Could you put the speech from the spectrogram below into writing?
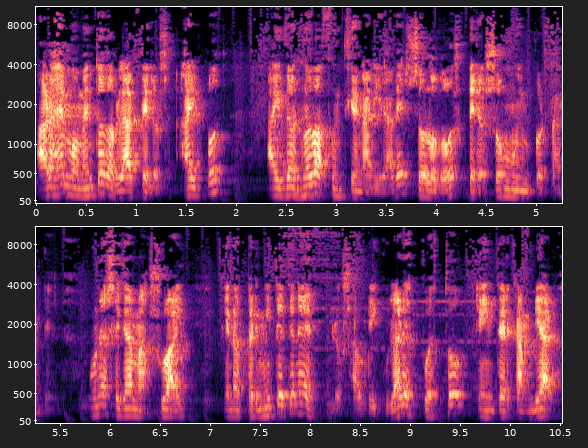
Ahora es el momento de hablar de los iPod. Hay dos nuevas funcionalidades, solo dos, pero son muy importantes. Una se llama Swipe, que nos permite tener los auriculares puestos e intercambiar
